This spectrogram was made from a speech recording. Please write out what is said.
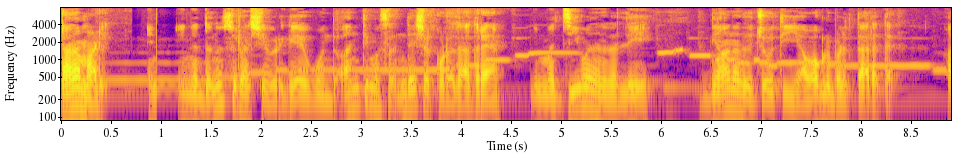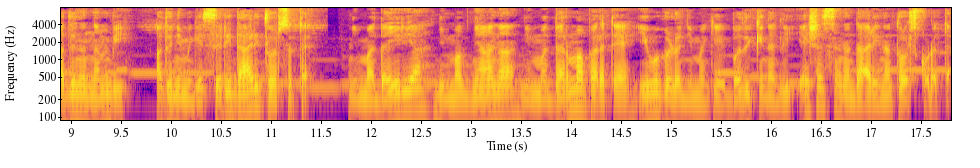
ದಾನ ಮಾಡಿ. ಇನ್- ಇನ್ನು ಧನುಸು ರಾಶಿಯವರಿಗೆ ಒಂದು ಅಂತಿಮ ಸಂದೇಶ ಕೊಡೋದಾದರೆ ನಿಮ್ಮ ಜೀವನದಲ್ಲಿ ಜ್ಞಾನದ ಜ್ಯೋತಿ ಯಾವಾಗಲೂ ಬೆಳಗ್ತಾ ಇರುತ್ತೆ. ಅದನ್ನು ನಂಬಿ ಅದು ನಿಮಗೆ ಸರಿ ದಾರಿ ತೋರಿಸುತ್ತೆ. ನಿಮ್ಮ ಧೈರ್ಯ, ನಿಮ್ಮ ಜ್ಞಾನ, ನಿಮ್ಮ ಧರ್ಮಪರತೆ ಇವುಗಳು ನಿಮಗೆ ಬದುಕಿನಲ್ಲಿ ಯಶಸ್ಸಿನ ದಾರಿನ ತೋರಿಸ್ಕೊಡುತ್ತೆ.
